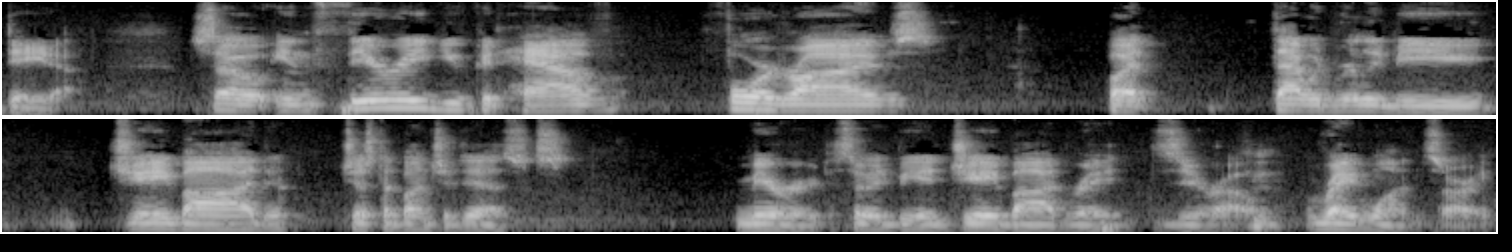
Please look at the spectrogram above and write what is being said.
data. So in theory, you could have four drives, but that would really be JBOD, just a bunch of disks, mirrored. So it'd be a JBOD RAID zero, hmm. RAID one, sorry.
